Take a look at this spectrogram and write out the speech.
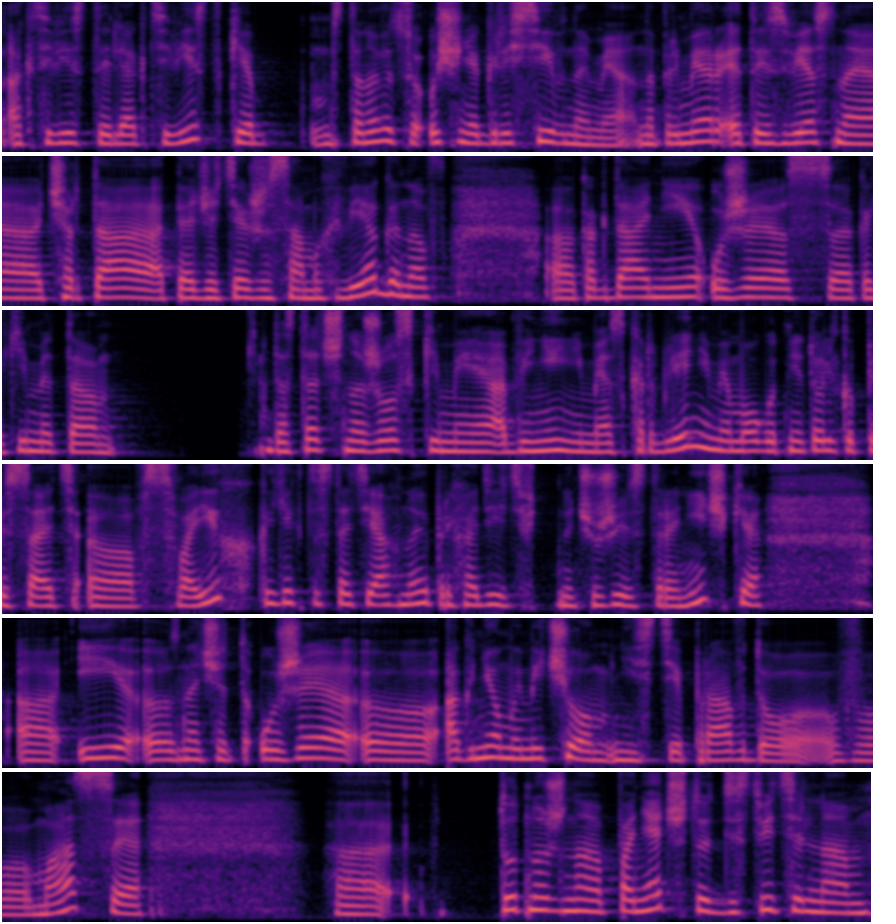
активисты или активистки становятся очень агрессивными. Например, это известная черта, опять же, тех же самых веганов, э, когда они уже с какими-то достаточно жесткими обвинениями, оскорблениями могут не только писать э, в своих каких-то статьях, но и приходить на чужие странички э, и, э, значит, уже э, огнем и мечом нести правду в массы. Э, тут нужно понять, что действительно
